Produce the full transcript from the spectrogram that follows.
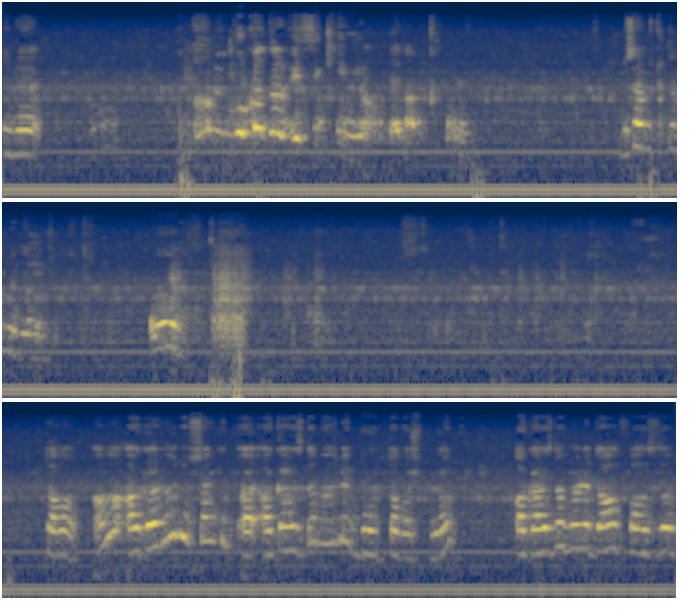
Seni... Abi bu kadar ezikim ya. Neden bu kadar? Bu sefer tutamıyorlar. Oh. Tamam ama Agariono sanki Agaz'da böyle bir boyutta başlıyor. Agaz'da böyle daha fazla,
